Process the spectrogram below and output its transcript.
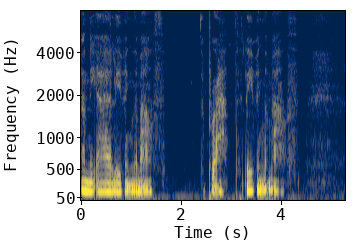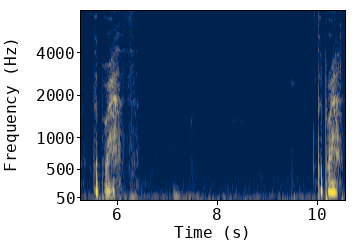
and the air leaving the mouth, the breath leaving the mouth, the breath, the breath.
